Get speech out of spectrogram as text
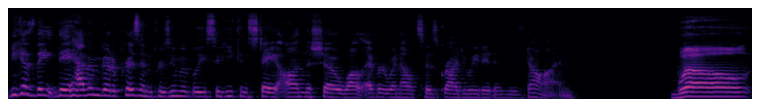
because they they have him go to prison presumably so he can stay on the show while everyone else has graduated and moved on. Well,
